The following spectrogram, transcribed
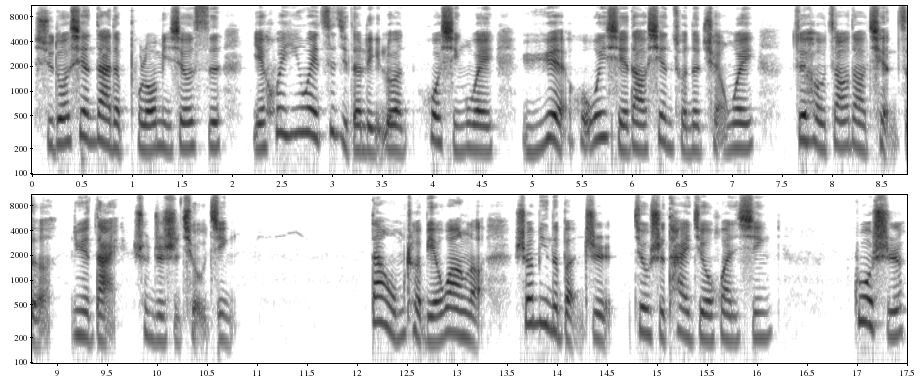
许多现代的普罗米修斯也会因为自己的理论或行为逾越或威胁到现存的权威，最后遭到谴责、虐待，甚至是囚禁。但我们可别忘了，生命的本质就是太旧换新，过时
